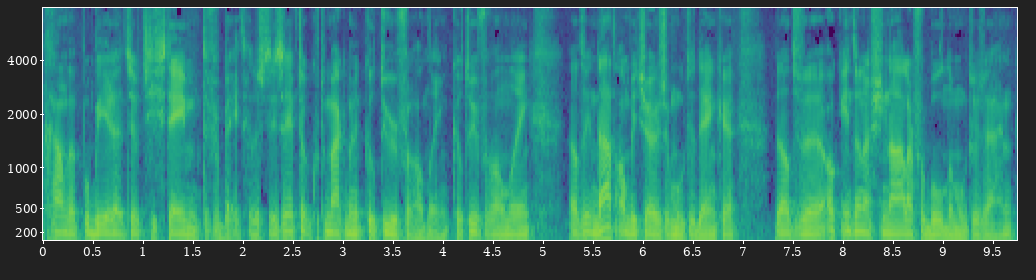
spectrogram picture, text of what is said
gaan we proberen het, het, systeem te verbeteren. Dus het heeft ook te maken met een cultuurverandering. Cultuurverandering dat we inderdaad ambitieuzer moeten denken. Dat we ook internationaler verbonden moeten zijn.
